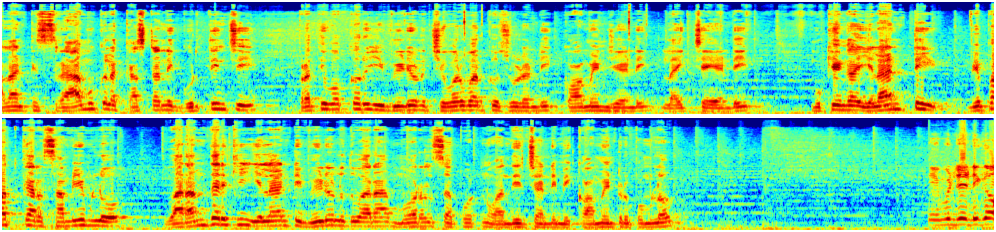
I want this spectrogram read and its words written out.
అలాంటి శ్రామికుల కష్టాన్ని గుర్తించి ప్రతి ఒక్కరూ ఈ వీడియోను చివరి వరకు చూడండి కామెంట్ చేయండి లైక్ చేయండి. ముఖ్యంగా ఇలాంటి విపత్కర సమయంలో వారందరికీ ఇలాంటి వీడియోల ద్వారా మోరల్ సపోర్ట్ను అందించండి మీ కామెంట్ రూపంలో. ఇమీడియట్గా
